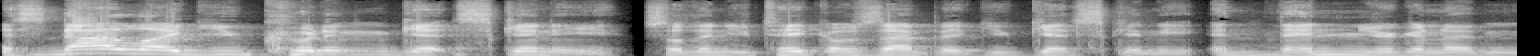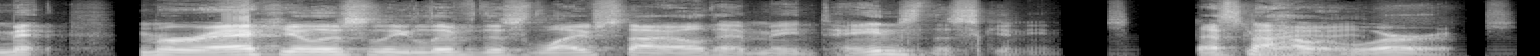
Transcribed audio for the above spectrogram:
it's not like you couldn't get skinny, so then you take Ozempic, you get skinny, and then you're gonna mi- miraculously live this lifestyle that maintains the skinniness. That's not how it works.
